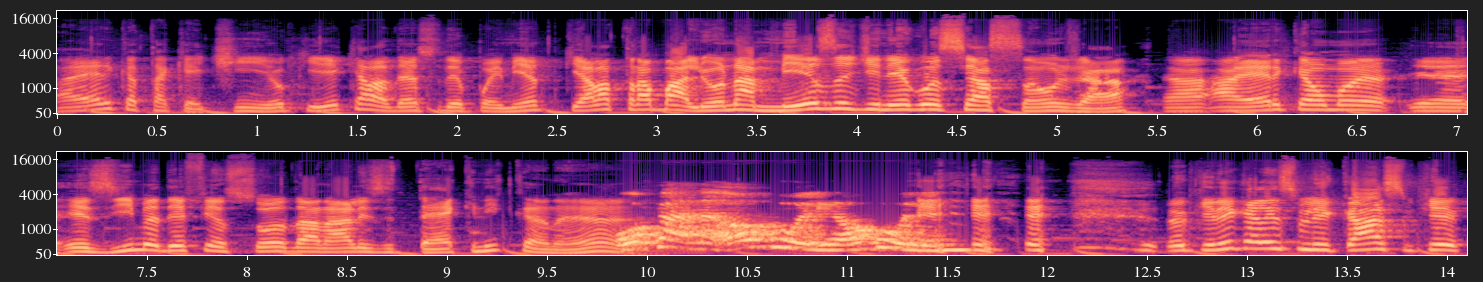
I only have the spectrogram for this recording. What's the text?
a Érica tá quietinha, eu queria que ela desse o depoimento, porque ela trabalhou na mesa de negociação já. A, a Érica é uma é, exímia defensora da análise técnica, né? Opa, ó o bullying, ó o bullying. Eu queria que ela explicasse, porque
